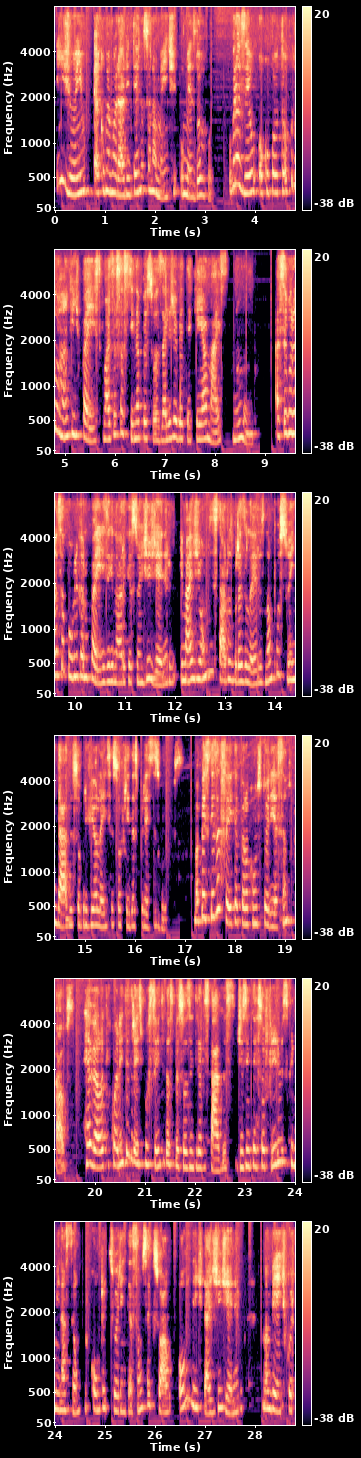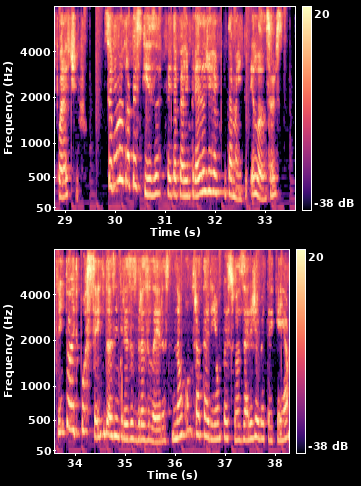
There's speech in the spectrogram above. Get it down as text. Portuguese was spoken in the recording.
Em junho é comemorado internacionalmente o mês do orgulho. O Brasil ocupa o topo do ranking de país que mais assassina pessoas LGBTQIA+, no mundo. A segurança pública no país ignora questões de gênero e mais de 11 estados brasileiros não possuem dados sobre violências sofridas por esses grupos. Uma pesquisa feita pela consultoria Santo Caos revela que 43% das pessoas entrevistadas dizem ter sofrido discriminação por conta de sua orientação sexual ou identidade de gênero no ambiente corporativo. Segundo outra pesquisa feita pela empresa de recrutamento Elancers, 38% das empresas brasileiras não contratariam pessoas LGBTQIA+,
